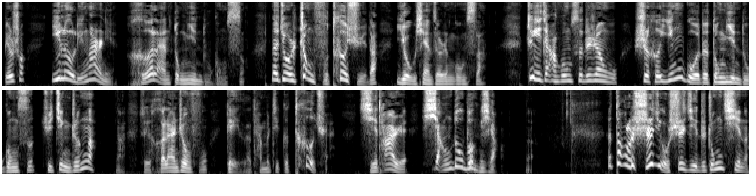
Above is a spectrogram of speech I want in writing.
比如说，一六零二年，荷兰东印度公司，那就是政府特许的有限责任公司啊。这家公司的任务是和英国的东印度公司去竞争啊啊，所以荷兰政府给了他们这个特权，其他人想都甭想啊。那到了十九世纪的中期呢，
